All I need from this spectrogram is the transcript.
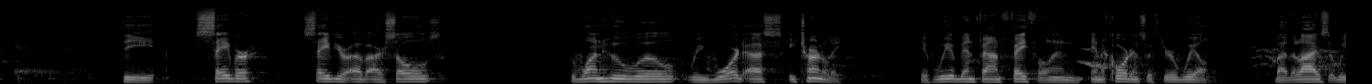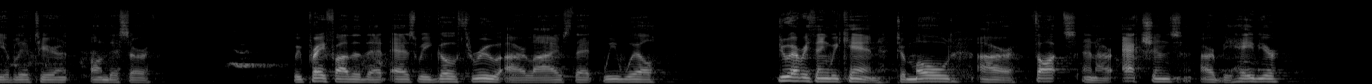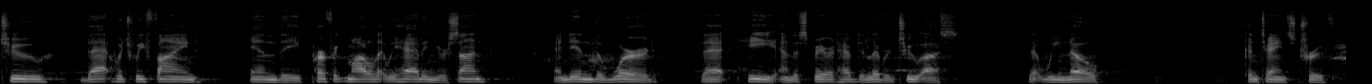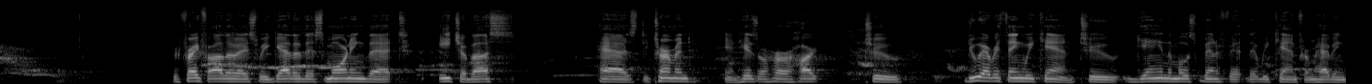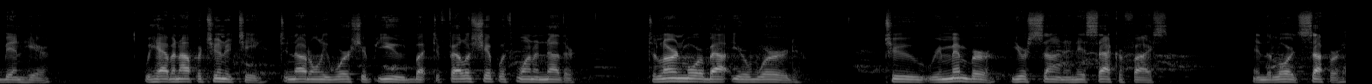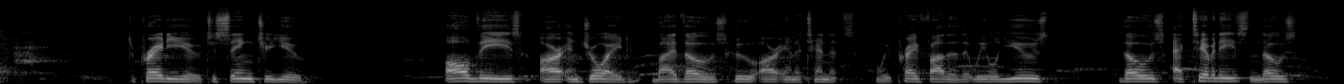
the Savior, Savior of our souls, the one who will reward us eternally if we have been found faithful and in accordance with your will by the lives that we have lived here on this earth. We pray, Father, that as we go through our lives, that we will do everything we can to mold our thoughts and our actions, our behavior to that which we find in the perfect model that we had in your Son and in the Word that He and the Spirit have delivered to us that we know contains truth. We pray, Father, as we gather this morning, that each of us has determined in his or her heart to do everything we can to gain the most benefit that we can from having been here. We have an opportunity to not only worship you, but to fellowship with one another, to learn more about your word, to remember your son and his sacrifice in the Lord's Supper to pray to you, to sing to you. All these are enjoyed by those who are in attendance. We pray, Father, that we will use those activities and those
